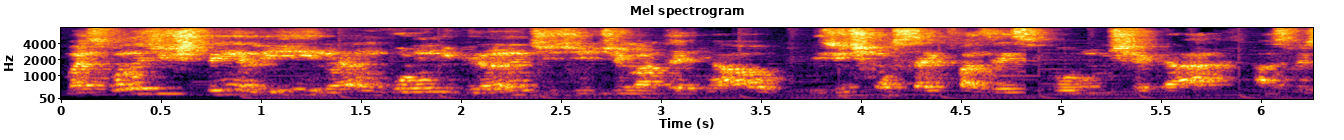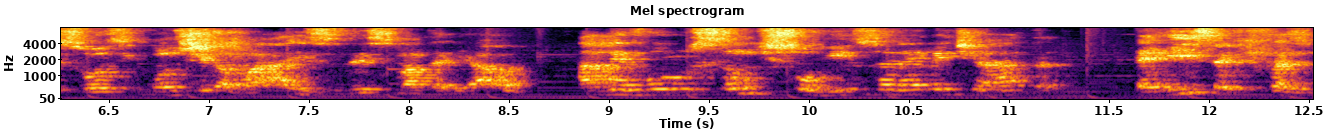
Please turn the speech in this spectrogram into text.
Mas quando a gente tem ali né, um volume grande de, de material, a gente consegue fazer esse volume chegar às pessoas e quando chega mais desse material, a devolução de sorrisos é imediata. É isso é que faz a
